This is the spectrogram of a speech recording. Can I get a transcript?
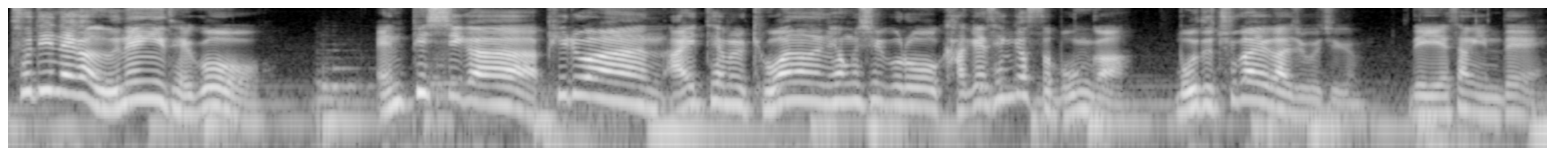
2D 내가 은행이 되고 NPC가 필요한 아이템을 교환하는 형식으로 가게 생겼어 뭔가. 모두 추가해가지고 지금. 내 예상인데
